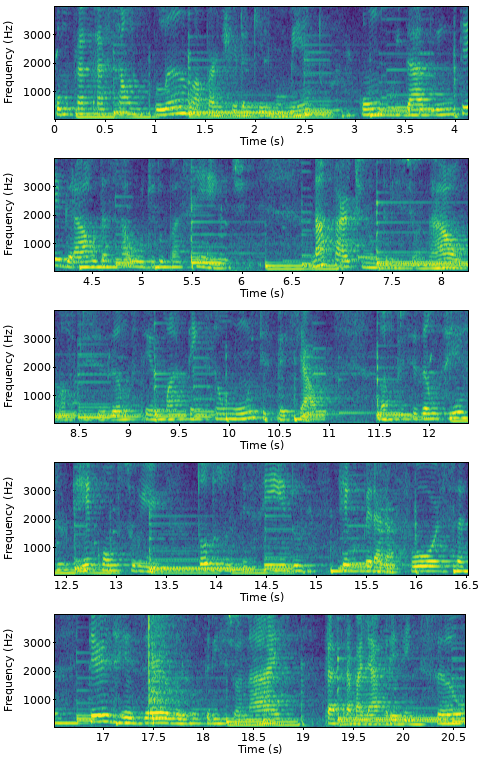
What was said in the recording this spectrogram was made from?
como para traçar um plano a partir daquele momento com um cuidado integral da saúde do paciente. Na parte nutricional, nós precisamos ter uma atenção muito especial nós precisamos re reconstruir todos os tecidos, recuperar a força, ter reservas nutricionais para trabalhar a prevenção,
